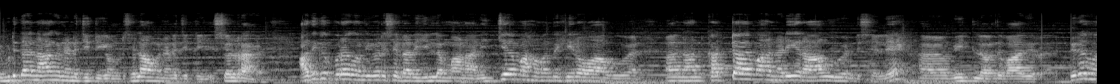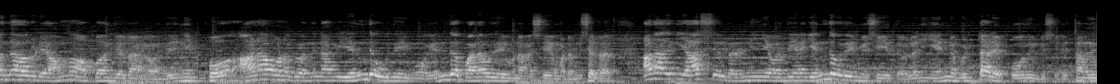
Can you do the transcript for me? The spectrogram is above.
இப்படி தான் நாங்கள் நினச்சிட்டு நினச்சிட்டோம்னு சொல்லி அவங்க நினச்சிட்டு சொல்கிறாங்க அதுக்கு பிறகு வந்து இவர் சொல்கிறாரு இல்லைம்மா நான் நிச்சயமாக வந்து ஹீரோ ஆகுவேன். நான் கட்டாயமாக நடிகர் ஆகுவேன்ட்டு சொல்லி வீட்டில் வந்து வாதிடுறாரு. பிறகு வந்து அவருடைய அம்மா அப்பான்னு சொல்கிறாங்க வந்து நீ போ ஆனால் உனக்கு வந்து நாங்கள் எந்த உதவியுமோ எந்த பண உதவியும் நாங்கள் செய்ய மாட்டோம்னு சொல்கிறாரு ஆனால் அதுக்கு யார் சொல்கிறாரு நீங்கள் வந்து எனக்கு எந்த உதவியுமே செய்ய தேவையில்லை நீங்கள் என்ன விட்டாலே போதும்னு சொல்லி தனது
